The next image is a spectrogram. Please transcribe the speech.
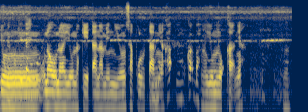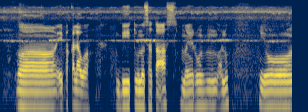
yung una-una yung nakita namin yung sa pultan niya, yung mukha ba? ah, yung mukha niya. Ah, ipakalawa, dito na sa taas, mayroong ano, yung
